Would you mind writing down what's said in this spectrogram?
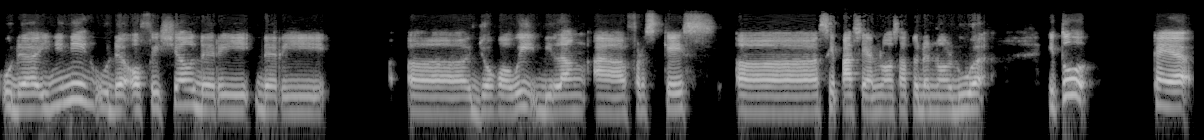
udah ini nih, udah official dari dari eh, Jokowi bilang ah, first case eh, si pasien 01 dan 02 itu kayak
